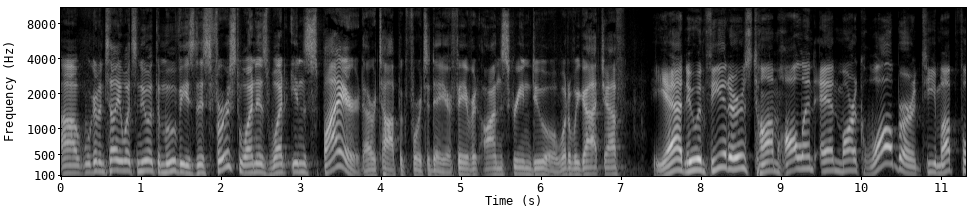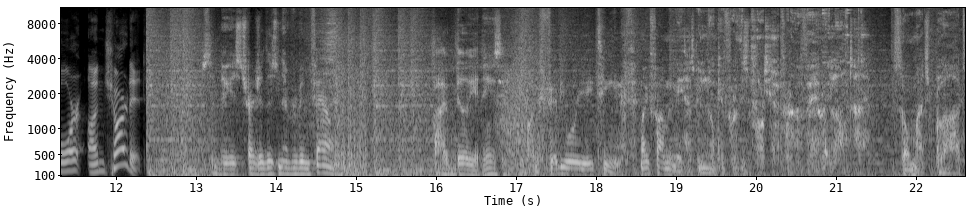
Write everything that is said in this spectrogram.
uh, we're going to tell you what's new at the movies. This first one is what inspired our topic for today. Your favorite on-screen duo. What do we got, Jeff? Yeah, new in theaters, Tom Holland and Mark Wahlberg team up for Uncharted. It's the biggest treasure that's never been found. Five billion, easy. On February 18th, My family has been looking for this project for a very long time. So much blood.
